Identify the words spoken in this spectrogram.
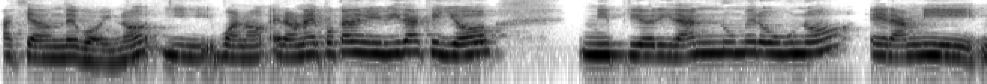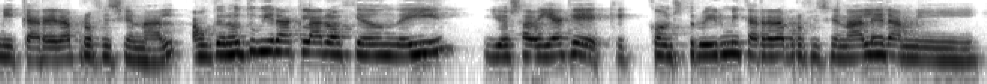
hacia dónde voy, ¿no? Y bueno, era una época de mi vida que yo, mi prioridad número uno era mi, carrera profesional. Aunque no tuviera claro hacia dónde ir, yo sabía que, que construir mi carrera profesional era mi,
